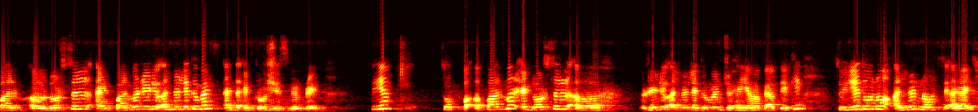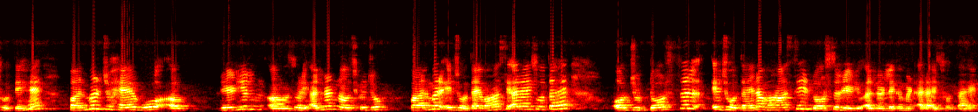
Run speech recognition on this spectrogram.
and palmar radio ulnar ligaments and the antrochius membrane so yeah so palmar and dorsal uh, radio ulnar ligament जो है यहाँ पे आप देखिए। तो ये दोनों अल्नर नोच से अराइज होते हैं। पाल्मर जो है वो रेडियल सॉरी अल्नर नोच का जो पाल्मर एज होता है, वहाँ से अराइज होता है और जो डोर्सल एज होता है ना, वहाँ से dorsal radio ulnar ligament arise होता है।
